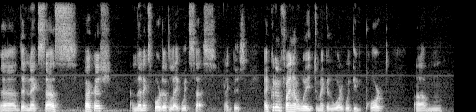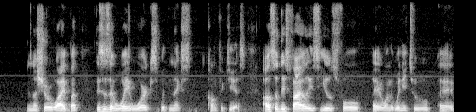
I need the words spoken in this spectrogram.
uh, the next Sass package and then export it like with Sass, like this. I couldn't find a way to make it work with import. Um, I'm not sure why, but this is the way it works with next config.js. Also, this file is useful uh, when we need to uh,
